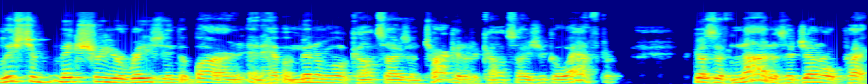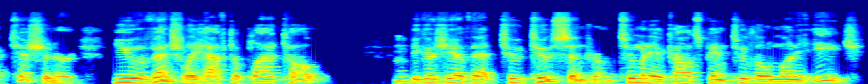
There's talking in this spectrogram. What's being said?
at least you make sure you're raising the bar and, and have a minimum account size and targeted account size you go after. Because if not, as a general practitioner, you eventually have to plateau. Because you have that 2 2 syndrome, too many accounts paying too little money each,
